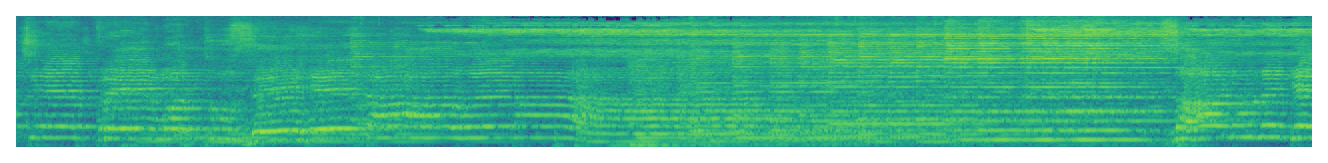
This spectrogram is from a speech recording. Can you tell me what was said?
देवाचे प्रेम तुझे हे जाणून घे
